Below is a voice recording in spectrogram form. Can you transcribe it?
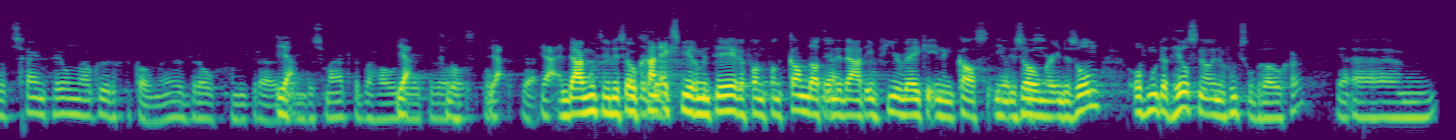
dat, schijnt heel nauwkeurig te komen, hè? het drogen van die kruiden, ja. om de smaak te behouden. Ja, terwijl klopt. Ja. Ja. ja, en daar moeten we dus ook gaan experimenteren van, van kan dat inderdaad in vier weken in een kas, in de zomer in de zon, of moet dat heel snel in een voedseldroger? Um,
